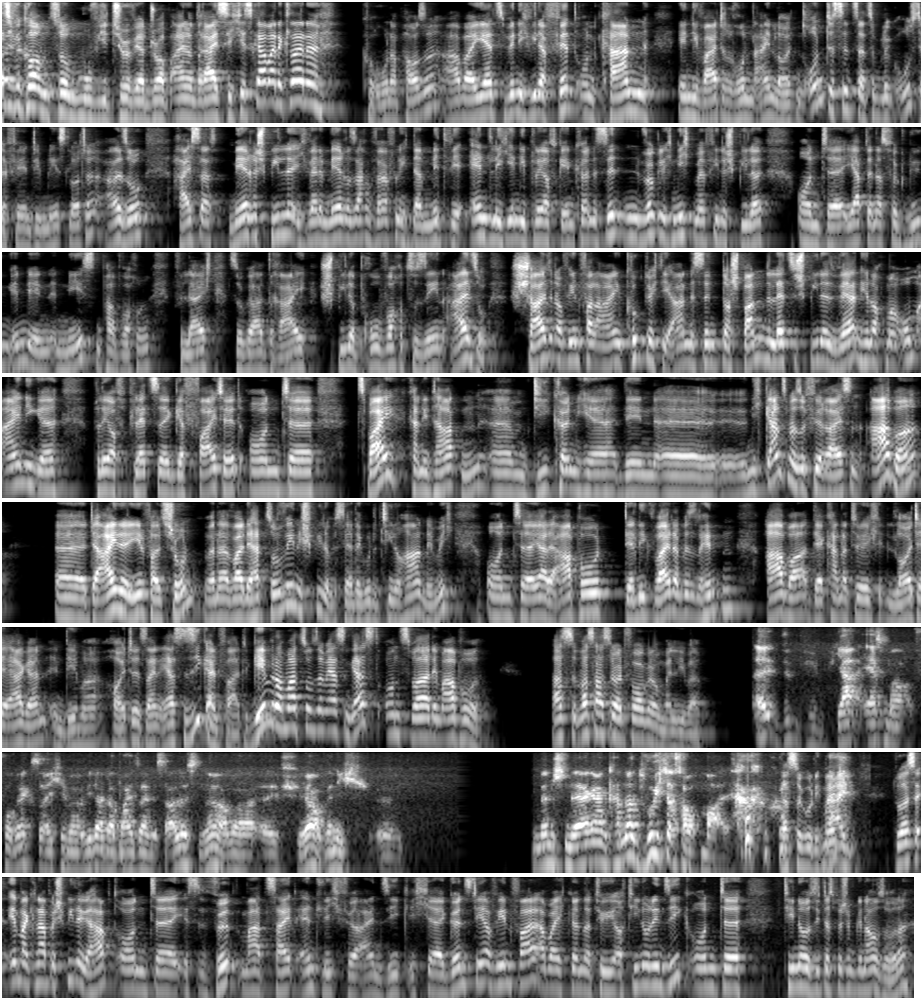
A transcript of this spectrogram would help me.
Herzlich willkommen zum Movie Trivia Drop 31. Es gab eine kleine Corona-Pause, aber jetzt bin ich wieder fit und kann in die weiteren Runden einläuten. Und es sind ja zum Glück Osterferien demnächst, Leute. Also heißt das mehrere Spiele. Ich werde mehrere Sachen veröffentlichen, damit wir endlich in die Playoffs gehen können. Es sind wirklich nicht mehr viele Spiele und äh, ihr habt dann das Vergnügen, in den nächsten paar Wochen vielleicht sogar drei Spiele pro Woche zu sehen. Also schaltet auf jeden Fall ein, guckt euch die an. Es sind noch spannende letzte Spiele. Es werden hier nochmal um einige Playoff-Plätze gefightet und äh, zwei Kandidaten, ähm, die können hier den äh, nicht ganz mehr so viel reißen, aber äh, der eine jedenfalls schon, weil, er, weil der hat so wenig Spiele bisher, der gute Tino Hahn nämlich. Und äh, ja, der Apo, der liegt weiter bis nach hinten, aber der kann natürlich Leute ärgern, indem er heute seinen ersten Sieg einfahrt. Gehen wir doch mal zu unserem ersten Gast und zwar dem Apo. Hast, was hast du heute vorgenommen, mein Lieber? Äh, ja, erstmal vorweg sage ich immer wieder, dabei sein ist alles, ne? aber äh, ja, wenn ich äh, Menschen ärgern kann, dann tue ich das auch mal. Das ist so gut. Ich meine, du hast ja immer knappe Spiele gehabt und äh, es wird mal Zeit endlich für einen Sieg. Ich äh, gönn's dir auf jeden Fall, aber ich gönne natürlich auch Tino den Sieg und äh, Tino sieht das bestimmt genauso, oder?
